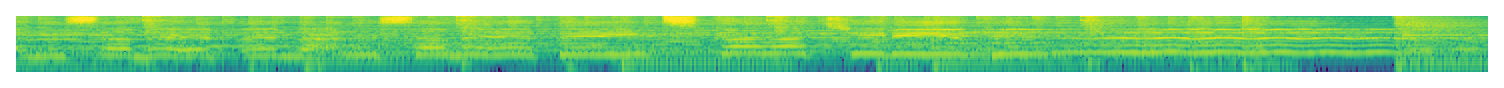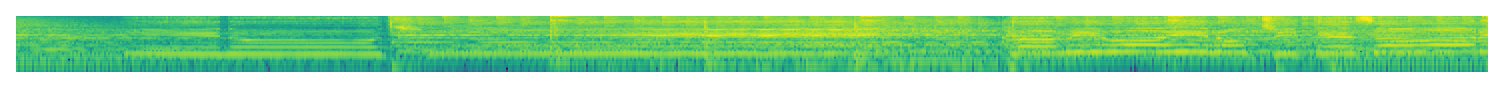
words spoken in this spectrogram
慰めて慰めていつかは散りゆく命。髪は命手触り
